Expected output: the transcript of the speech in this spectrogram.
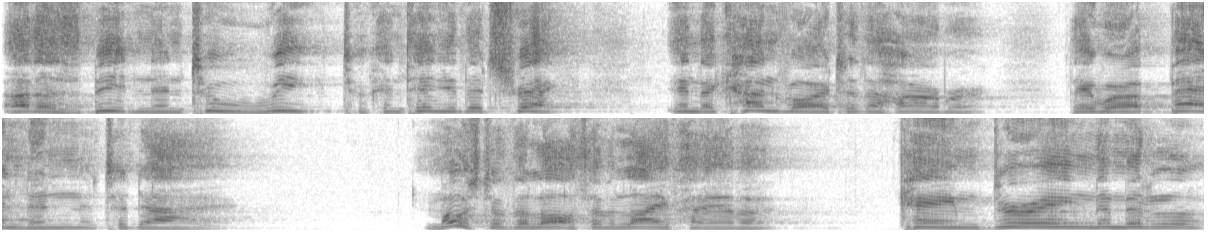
Others beaten and too weak to continue the trek in the convoy to the harbor. They were abandoned to die. Most of the loss of life, however, came during the Middle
